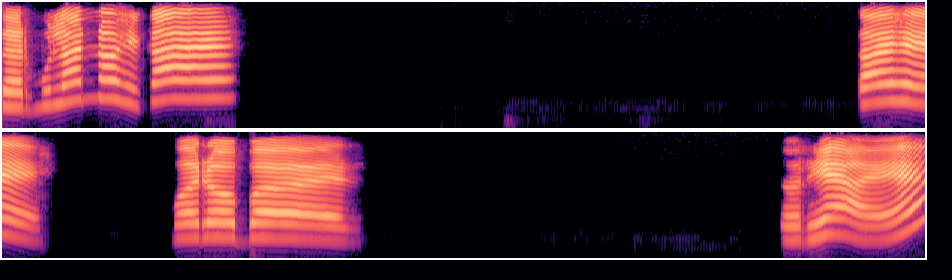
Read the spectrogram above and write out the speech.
तर मुलांना हे काय? काय हे बरोबर. तर हे आहे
